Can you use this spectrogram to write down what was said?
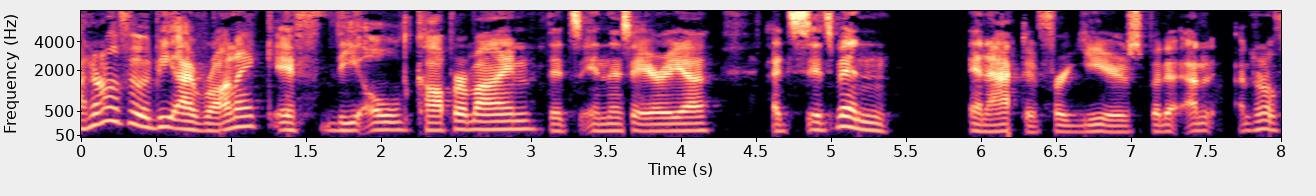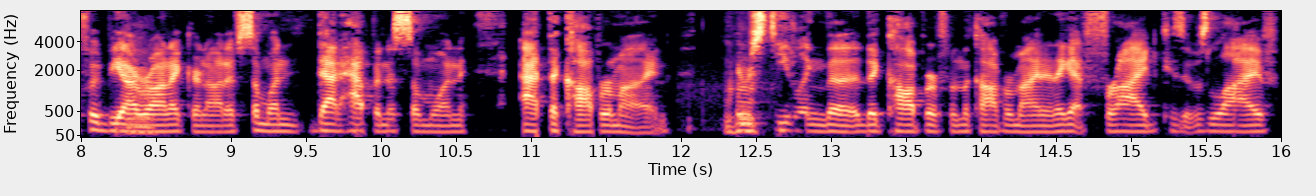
I don't know if it would be ironic if the old copper mine that's in this area, it's it's been inactive for years, but I don't, I don't know if it would be Yeah. ironic or not if someone that happened to someone at the copper mine. They were stealing the the copper from the copper mine, and they got fried because it was live.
